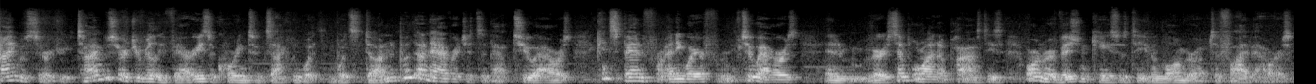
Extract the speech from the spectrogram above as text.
Time of surgery. Time of surgery really varies according to exactly what, what's done, but on average it's about two hours. Can span from anywhere from two hours in very simple rhinoplasties or in revision cases to even longer up to five hours.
